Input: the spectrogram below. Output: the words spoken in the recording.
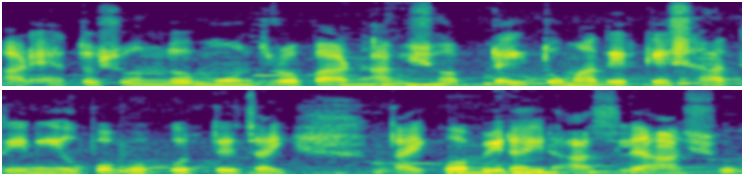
আর এত সুন্দর মন্ত্রপাঠ আমি সবটাই তোমাদেরকে সাথে নিয়ে উপভোগ করতে চাই। তাই কপিরাইট আসলে আসুক।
